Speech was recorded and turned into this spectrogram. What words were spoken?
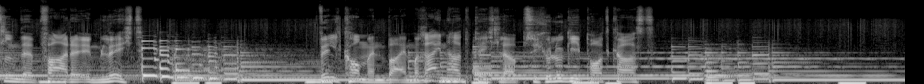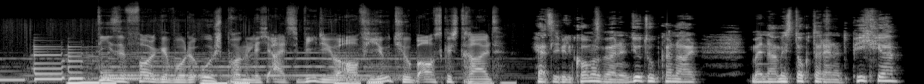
Wechselnde Pfade im Licht. Willkommen beim Reinhard Pichler Psychologie Podcast. Diese Folge wurde ursprünglich als Video auf YouTube ausgestrahlt. Herzlich willkommen bei meinem YouTube-Kanal. Mein Name ist Dr. Reinhard Pichler.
